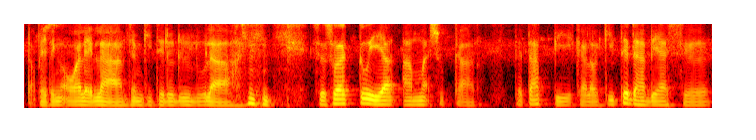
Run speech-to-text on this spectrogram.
tak payah tengok orang lain lah macam kita dulu-dulu lah. sesuatu yang amat sukar. Tetapi kalau kita dah biasa,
